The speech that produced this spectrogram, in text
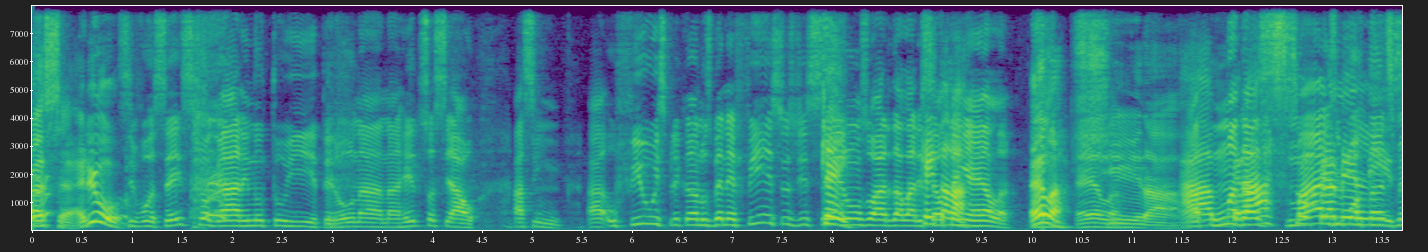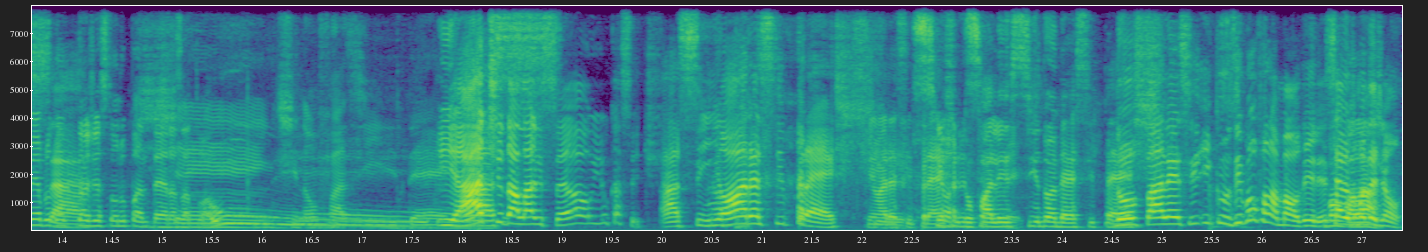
É sério? Se vocês jogarem no Twitter ou na, na rede social, assim, a- o fio explicando os benefícios de ser Quem? um usuário da Quem Laricel tá lá? tem ela. Ela? Ela. Tira. A- uma das Abraço mais importantes Melissa. membros da, da gestão do Panteras atual. Gente, não fazia ideia. Iate As- da Laricel e o cacete. A senhora se preste. Senhora se preste Senhora do se falecido André se preste. Do falecido. Inclusive, vamos falar mal dele. Ele Vamos saiu falar? do bandejão.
